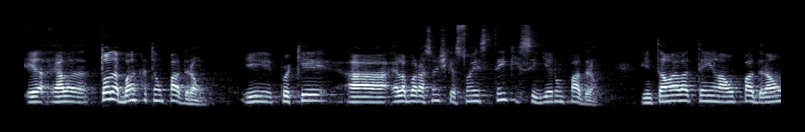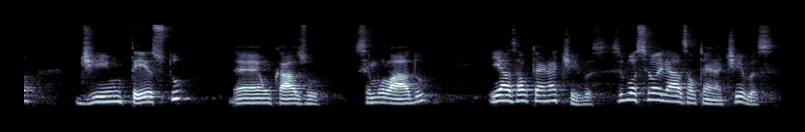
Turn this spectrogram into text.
ela, toda banca tem um padrão, e porque a elaboração de questões tem que seguir um padrão. Então ela tem lá o padrão de um texto, é, um caso simulado, e as alternativas. Se você olhar as alternativas,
